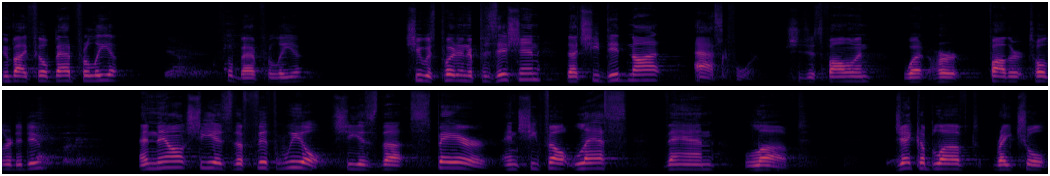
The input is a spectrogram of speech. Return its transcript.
Anybody feel bad for Leah? I feel bad for Leah. She was put in a position that she did not ask for. She's just following what her father told her to do. And now she is the fifth wheel. She is the spare, and she felt less than loved. Jacob loved Rachel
